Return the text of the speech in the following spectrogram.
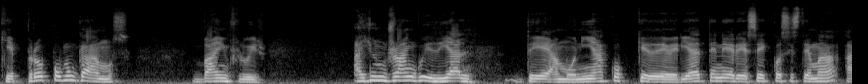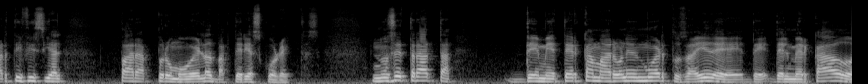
que propongamos va a influir. Hay un rango ideal de amoníaco que debería de tener ese ecosistema artificial para promover las bacterias correctas. No se trata de meter camarones muertos ahí del mercado,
